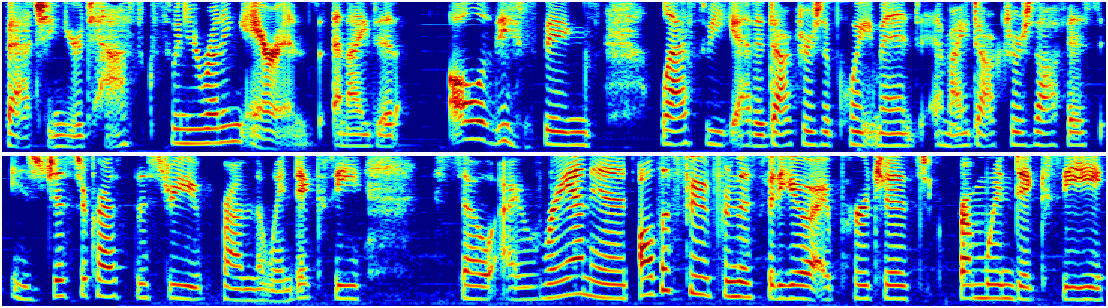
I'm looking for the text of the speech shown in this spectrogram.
batching your tasks when you're running errands. And I did all of these things last week. Had a doctor's appointment, and my doctor's office is just across the street from the Winn-Dixie. So I ran in. All the food from this video I purchased from Winn-Dixie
